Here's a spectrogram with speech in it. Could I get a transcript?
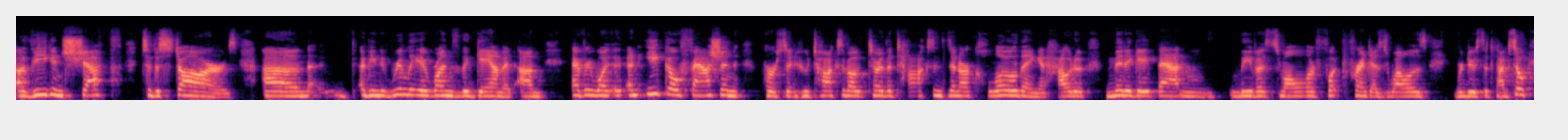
a vegan chef to the stars. Um, I mean, it really it runs the gamut. Um, everyone, an eco fashion person who talks about sort of the toxins in our clothing and how to mitigate that and leave a smaller footprint as well as reduce the toxins. So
